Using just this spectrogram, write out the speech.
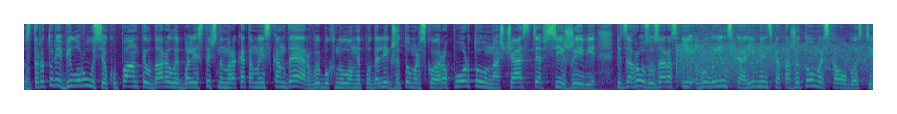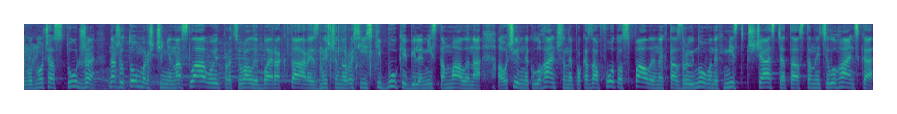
З території Білорусі окупанти ударили балістичними ракетами Іскандер. Вибухнуло неподалік Житомирського аеропорту. На щастя, всі живі. Під загрозою зараз і Волинська, Рівненська та Житомирська області. Водночас тут же на Житомирщині на славу відпрацювали байрактари. Знищено російські буки біля міста Малина. А очільник Луганщини показав фото спалених та зруйнованих міст щастя та станиці Луганська.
